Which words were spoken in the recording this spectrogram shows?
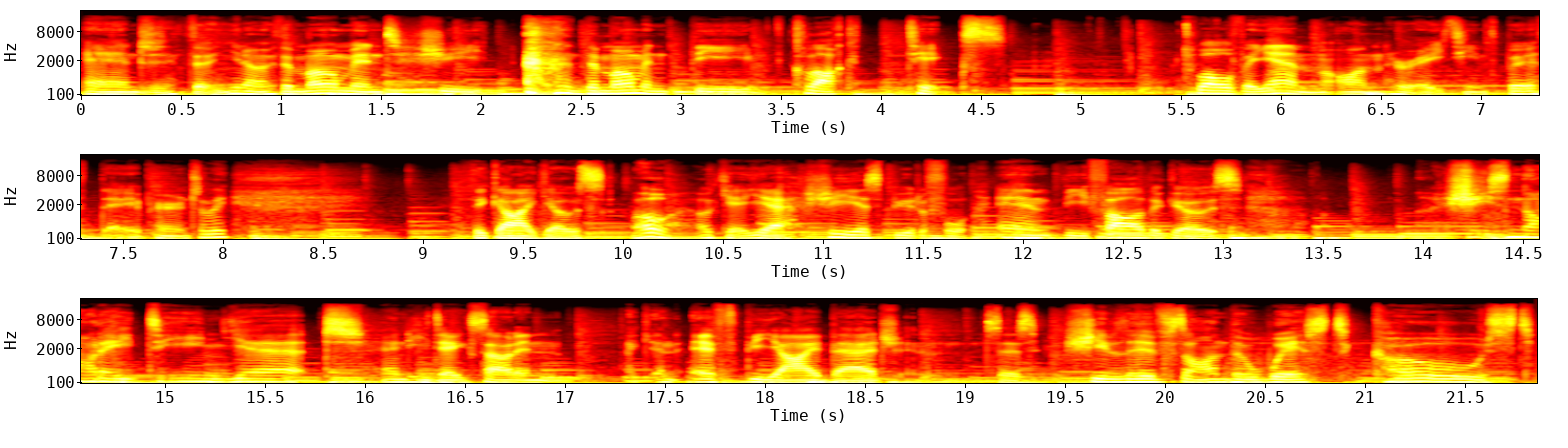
And the, you know, the moment she, the moment the clock ticks 12 a.m. on her 18th birthday, apparently. The guy goes, Oh, okay, yeah, she is beautiful. And the father goes, She's not 18 yet. And he takes out an, like, an FBI badge and says, She lives on the West Coast.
